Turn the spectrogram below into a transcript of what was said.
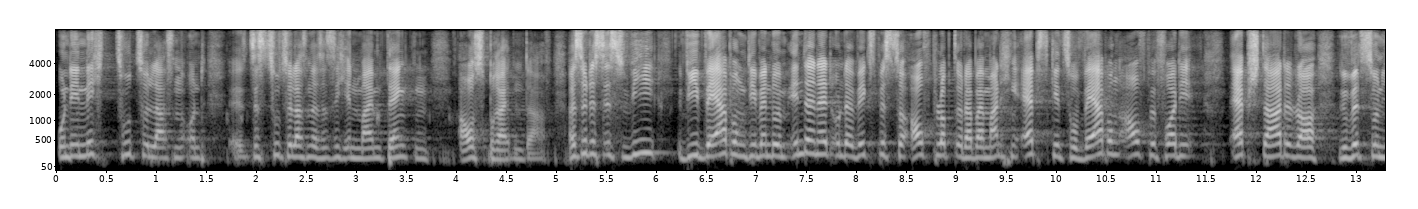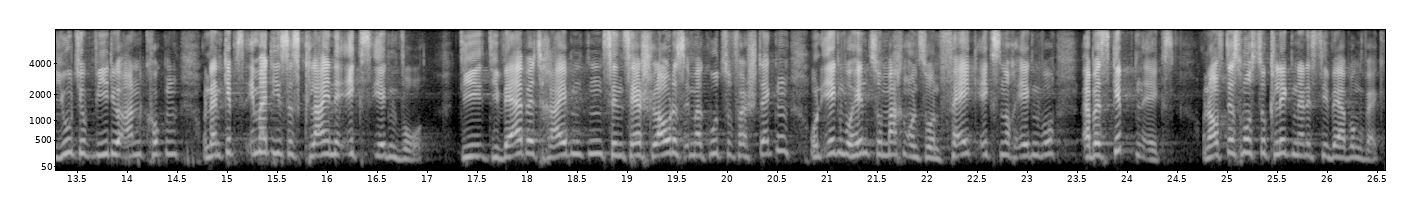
und ihn nicht zuzulassen und äh, das zuzulassen, dass er sich in meinem Denken ausbreiten darf. Weißt du, das ist wie, wie Werbung, die, wenn du im Internet unterwegs bist, so aufploppt oder bei manchen Apps geht so Werbung auf, bevor die App startet oder du willst so ein YouTube-Video angucken und dann gibt es immer dieses kleine X irgendwo. Die, die Werbetreibenden sind sehr schlau, das immer gut zu verstecken und irgendwo hinzumachen und so ein Fake-X noch irgendwo. Aber es gibt ein X. Und auf das musst du klicken, dann ist die Werbung weg.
